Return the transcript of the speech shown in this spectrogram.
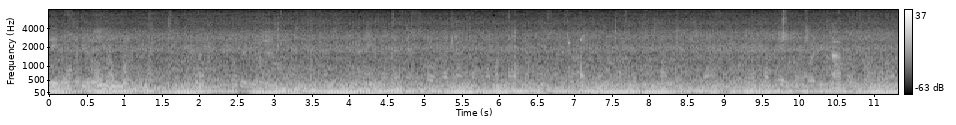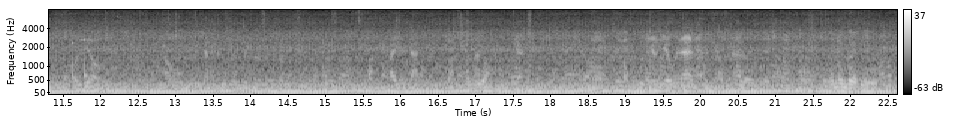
นี่พวกที่เราทำหมดคอยติดตามคนที่เราเอาจากเครื่องมือไปช่วยปักค่าใช้จ่ายปักตัวเนี่ยขอบคุณอย่างเดียว ไม่ได้นะเลยผมก็เล่นเบอร์ดูค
